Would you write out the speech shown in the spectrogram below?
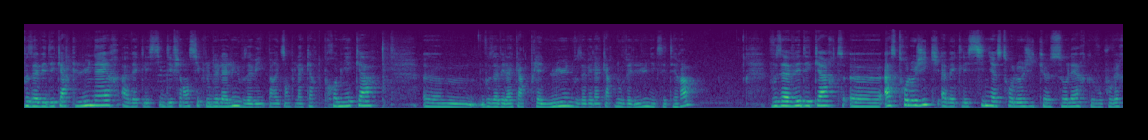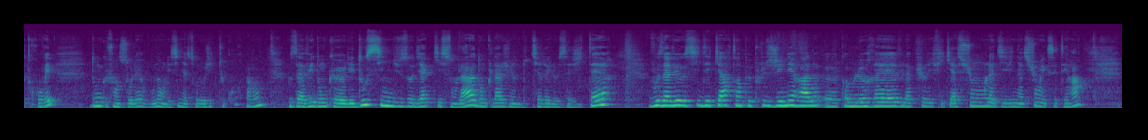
Vous avez des cartes lunaires avec les différents cycles de la lune. Vous avez par exemple la carte premier quart euh, vous avez la carte pleine lune vous avez la carte nouvelle lune etc vous avez des cartes euh, astrologiques avec les signes astrologiques euh, solaires que vous pouvez retrouver. Donc, enfin solaires ou non, les signes astrologiques tout court, pardon. Vous avez donc les 12 signes du zodiaque qui sont là. Donc là, je viens de tirer le Sagittaire. Vous avez aussi des cartes un peu plus générales comme le rêve, la purification, la divination, etc.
